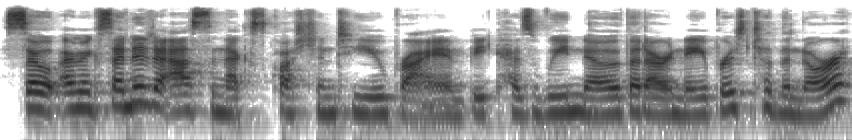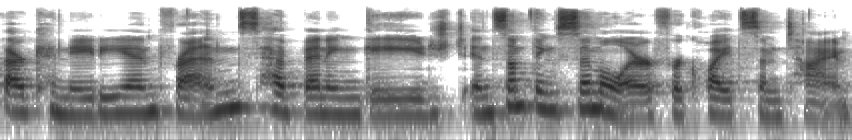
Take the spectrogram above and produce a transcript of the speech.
So, I'm excited to ask the next question to you, Brian, because we know that our neighbors to the north, our Canadian friends, have been engaged in something similar for quite some time.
